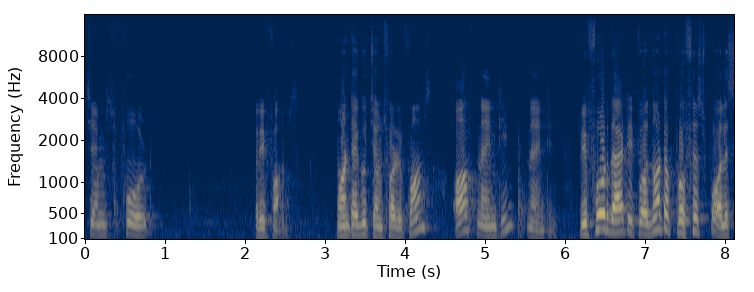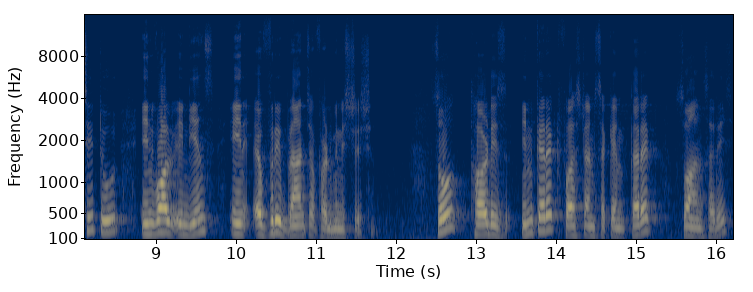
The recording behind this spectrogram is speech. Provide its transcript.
Chelmsford reforms, Montagu Chelmsford reforms of 1919. Before that, it was not a professed policy to involve Indians in every branch of administration. So, third is incorrect, first and second correct. So, answer is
